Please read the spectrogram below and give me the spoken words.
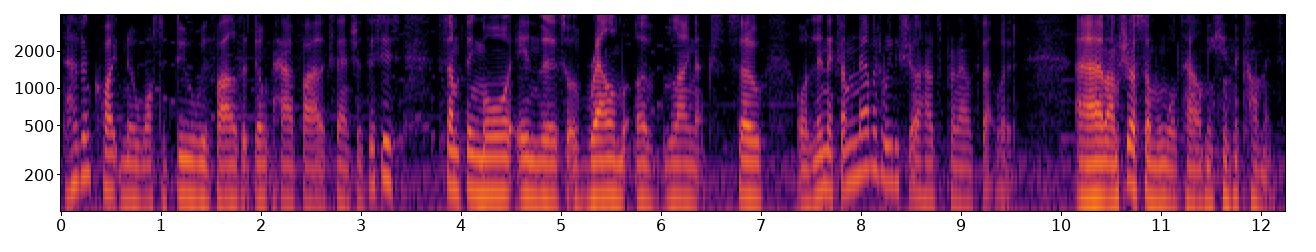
doesn't quite know what to do with files that don't have file extensions. This is something more in the sort of realm of Linux, so or Linux. I'm never really sure how to pronounce that word. Um, I'm sure someone will tell me in the comments.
